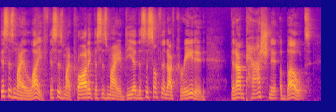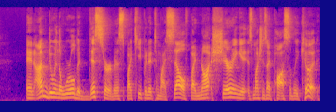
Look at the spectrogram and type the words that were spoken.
This is my life. This is my product. This is my idea. This is something that I've created that I'm passionate about and I'm doing the world a disservice by keeping it to myself, by not sharing it as much as I possibly could,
